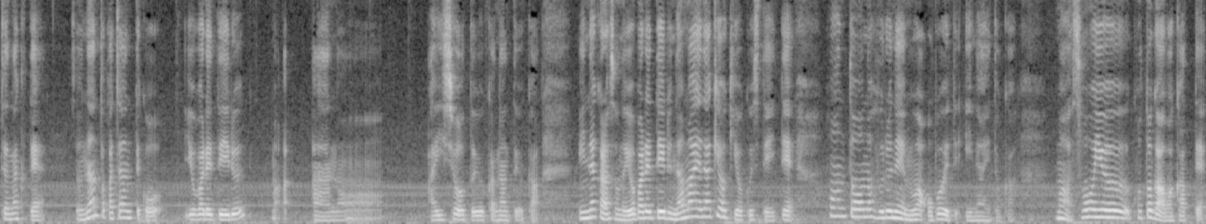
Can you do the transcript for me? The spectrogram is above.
じゃなくてそのなんとかちゃんってこう呼ばれている、まあ、あの相性というかなんというかみんなからその呼ばれている名前だけを記憶していて本当のフルネームは覚えていないとかまあそういうことが分かって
